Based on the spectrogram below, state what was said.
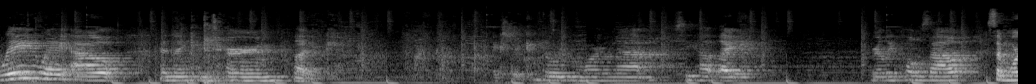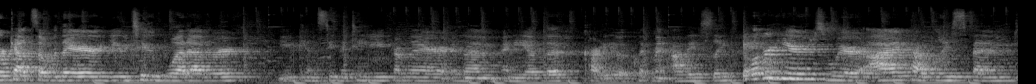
way way out and then can turn like actually it can go even more than that. See how it like really pulls out? Some workouts over there, YouTube, whatever. You can see the TV from there and then any of the cardio equipment, obviously. Over here is where I probably spend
